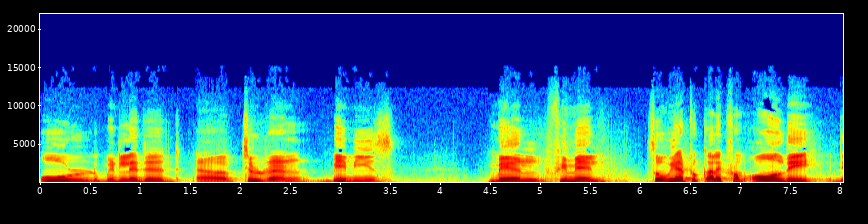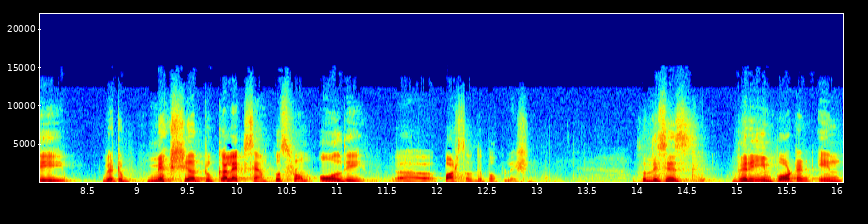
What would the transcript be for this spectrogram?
old, middle aged, uh, children, babies, male, female. So, we have to collect from all the, the we have to make sure to collect samples from all the uh, parts of the population. So, this is very important in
